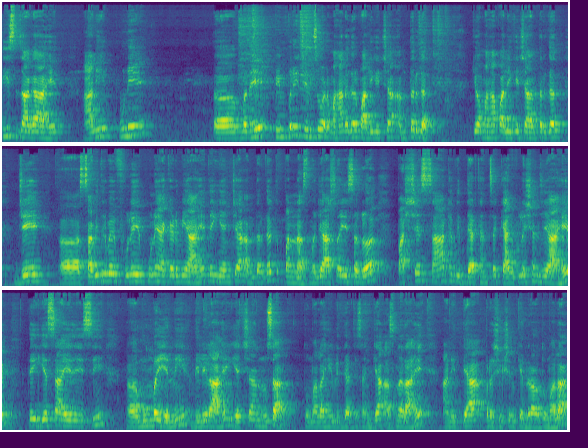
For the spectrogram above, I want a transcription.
तीस जागा आहेत. आणि पुणे मध्ये पिंपरी चिंचवड महानगरपालिकेच्या अंतर्गत किंवा महापालिकेच्या अंतर्गत जे सावित्रीबाई फुले पुणे अकॅडमी आहे ते यांच्या अंतर्गत पन्नास. म्हणजे असं हे सगळं पाचशे साठ विद्यार्थ्यांचं कॅल्क्युलेशन जे आहे ते S I A C Mumbai यांनी दिलेलं आहे. याच्यानुसार तुम्हाला ही विद्यार्थी संख्या असणार आहे आणि त्या प्रशिक्षण केंद्रावर तुम्हाला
